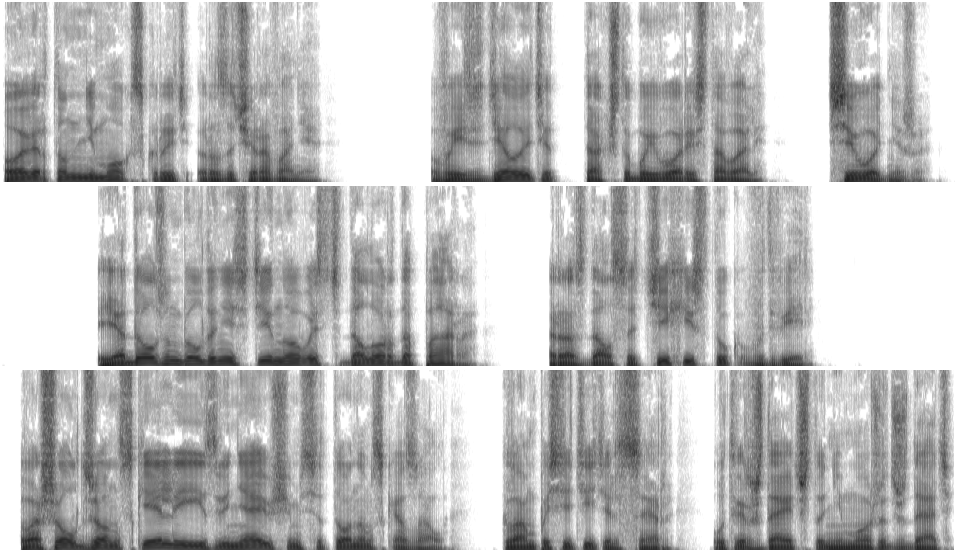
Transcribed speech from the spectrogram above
Овертон не мог скрыть разочарование. «Вы сделаете так, чтобы его арестовали? Сегодня же». Я должен был донести новость до лорда Пара. Раздался тихий стук в дверь. Вошел Джон Скелли и извиняющимся тоном сказал: "К вам посетитель, сэр, утверждает, что не может ждать,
